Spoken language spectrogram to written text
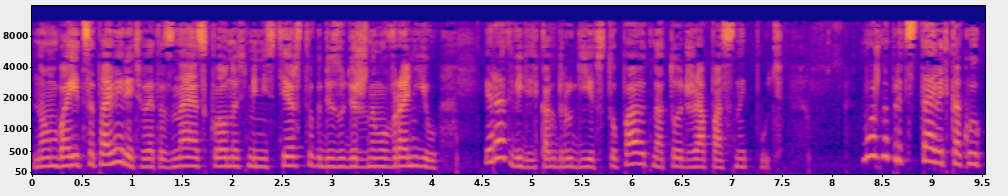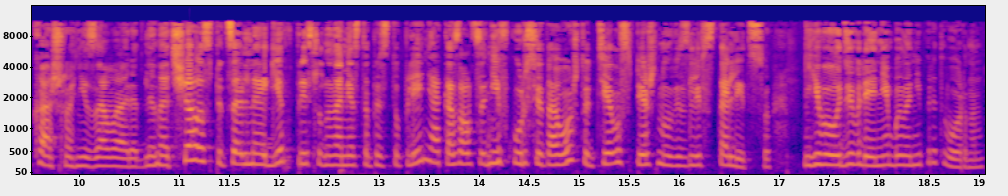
Но он боится поверить в это, зная склонность министерства к безудержному вранью – и рад видеть, как другие вступают на тот же опасный путь. Можно представить, какую кашу они заварят. Для начала специальный агент, присланный на место преступления, оказался не в курсе того, что тело спешно увезли в столицу. Его удивление было непритворным.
